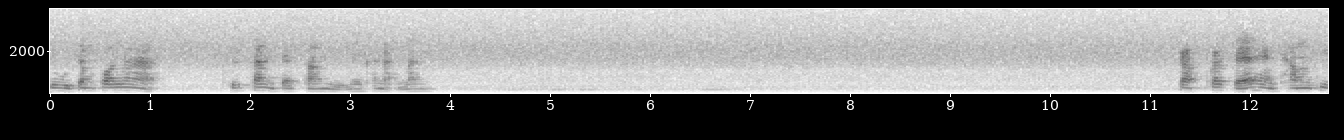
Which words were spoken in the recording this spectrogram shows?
ดูจำเพาะหน้าคือตั้งใจฟังอยู่ในขณะนั้นกับกระแสแห่งธรรมที่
